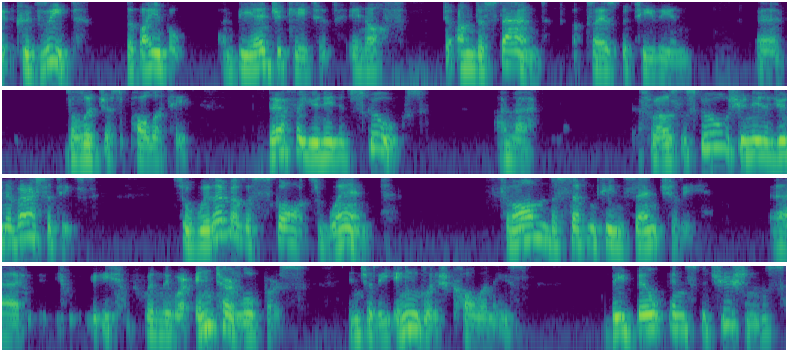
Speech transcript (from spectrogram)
that could read the Bible and be educated enough to understand a Presbyterian uh, religious polity. Therefore, you needed schools. And uh, as well as the schools, you needed universities. So, wherever the Scots went from the 17th century, uh, when they were interlopers into the English colonies, they built institutions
